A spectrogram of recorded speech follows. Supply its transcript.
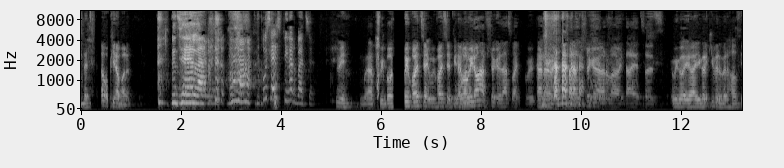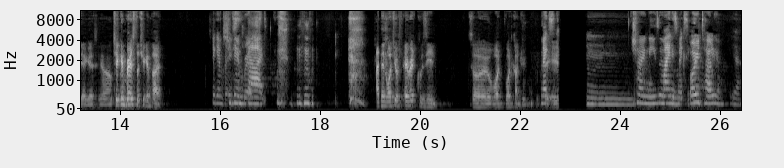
Nutella or peanut butter? Nutella. Who says peanut butter? Me. Uh, we both. We both say we both say peanut Yeah, butter. but we don't have sugar. That's why we're kind of cut sugar out of our diet. So it's We got yeah. You got to keep it a bit healthy, I guess. yeah. Chicken breast or chicken thigh? Chicken breast. Chicken thigh. And then, what's your favorite cuisine? So, what what country? Mexican. Mm, Chinese. I Mine is. Mexican. Or Italian. Yeah.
